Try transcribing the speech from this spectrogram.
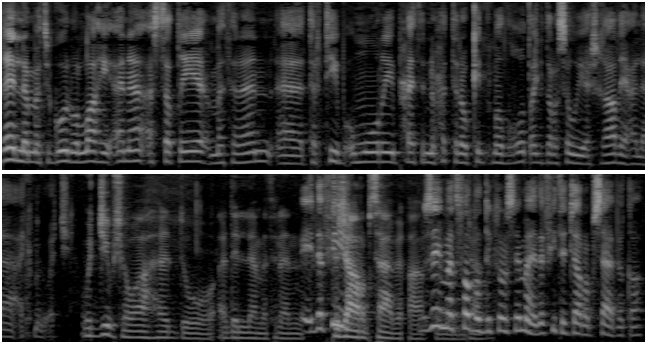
غير لما تقول والله أنا أستطيع مثلا آه، ترتيب أموري بحيث إنه حتى لو كنت مضغوط أقدر أسوي أشغالي على أكمل وجه وتجيب شواهد وأدلة مثلا إذا في تجارب سابقة زي ما تفضل. دكتور سليمان إذا في تجارب سابقة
